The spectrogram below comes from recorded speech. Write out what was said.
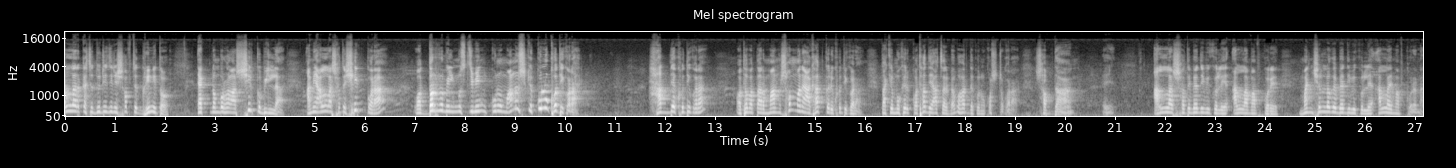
আল্লাহর কাছে দুটি জিনিস সবচেয়ে ঘৃণিত। এক নম্বর হল শির্ক বিল্লা আমি আল্লাহর সাথে শির্ক করা ও দর্রবিল মুসলিমিন, কোনো মানুষকে কোনো ক্ষতি করা, হাত দিয়ে ক্ষতি করা, অথবা তার মান সম্মানে আঘাত করে ক্ষতি করা, তাকে মুখের কথা দিয়ে আচার ব্যবহার দিয়ে কোনো কষ্ট করা, সাবধান। আল্লাহর সাথে বেদিবি করলে আল্লাহ মাফ করে, মানুষের লোকে বেদিবি করলে আল্লাহ মাফ করে না,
